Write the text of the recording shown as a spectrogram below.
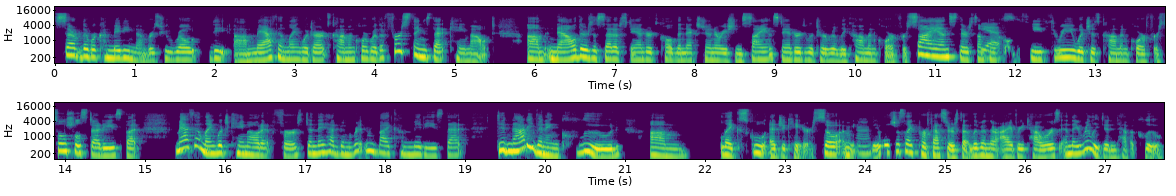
several there were committee members who wrote the uh, math and language arts common core were the first things that came out um, now there's a set of standards called the next generation science standards which are really common core for science there's something Yes. called c3 which is common core for social studies but math and language came out at first and they had been written by committees that did not even include um, like school educators. So I mean, Mhm. it was just like professors that live in their ivory towers, and they really didn't have a clue.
